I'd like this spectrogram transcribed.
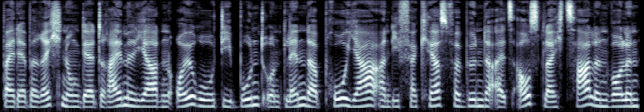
bei der Berechnung der drei Milliarden Euro, die Bund und Länder pro Jahr an die Verkehrsverbünde als Ausgleich zahlen wollen,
